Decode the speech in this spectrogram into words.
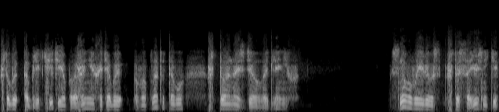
чтобы облегчить ее положение хотя бы в оплату того, что она сделала для них. Снова выявилось, что союзники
